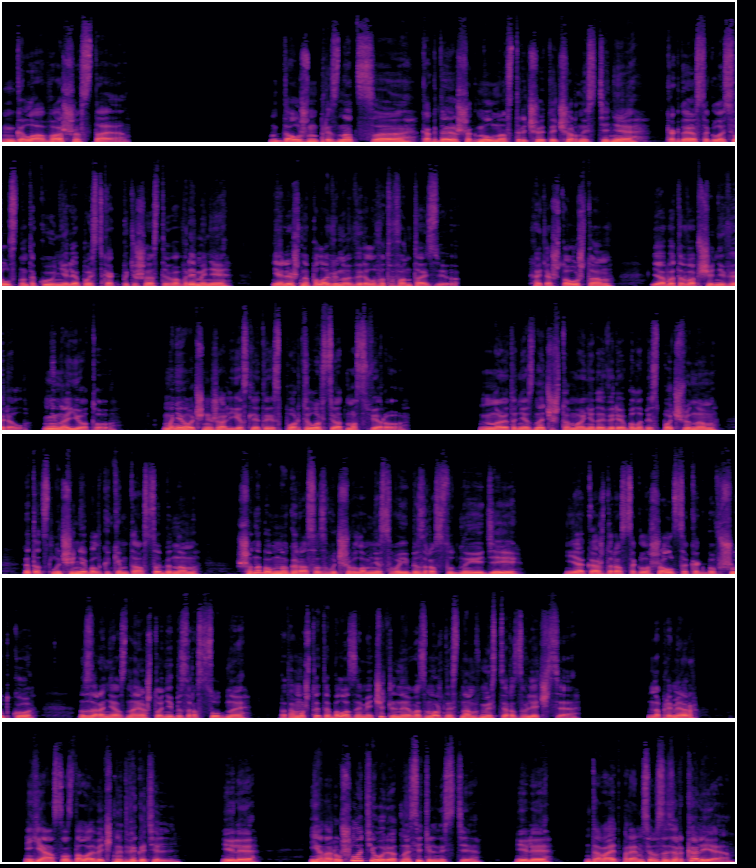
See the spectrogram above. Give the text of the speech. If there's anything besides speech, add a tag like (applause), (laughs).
Глава шестая. Должен признаться, когда я шагнул навстречу этой черной стене, когда я согласился на такую нелепость, как путешествие во времени, я лишь наполовину верил в эту фантазию. Хотя что уж там, я в это вообще не верил, ни на йоту. Мне очень жаль, если это испортило всю атмосферу. Но это не значит, что мое недоверие было беспочвенным, этот случай не был каким-то особенным, Шиноба много раз озвучивала мне свои безрассудные идеи, я каждый раз соглашался как бы в шутку, заранее зная, что они безрассудны, потому что это была замечательная возможность нам вместе развлечься. Например, «Я создала вечный двигатель» или «Я нарушила теорию относительности» или «Давай отправимся в Зазеркалье».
